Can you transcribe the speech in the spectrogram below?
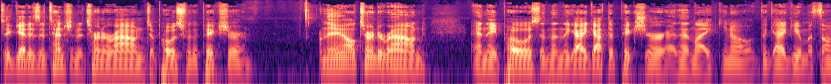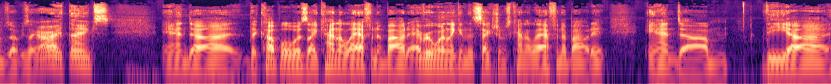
to get his attention to turn around to pose for the picture, and they all turned around and they posed, and then the guy got the picture, and then like you know the guy gave him a thumbs up. He's like, "All right, thanks." And uh, the couple was like kind of laughing about it. Everyone like in the section was kind of laughing about it, and um, the uh,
